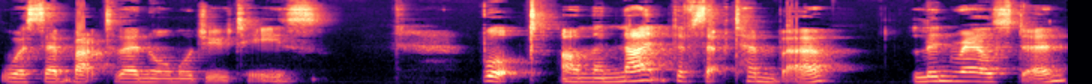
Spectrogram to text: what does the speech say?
were sent back to their normal duties. But on the 9th of September, Lynn Railston,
